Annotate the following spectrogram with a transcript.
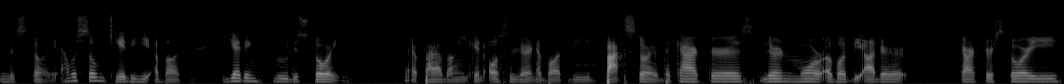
in the story. I was so giddy about getting through the story para bang you can also learn about the backstory of the characters, learn more about the other character story,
